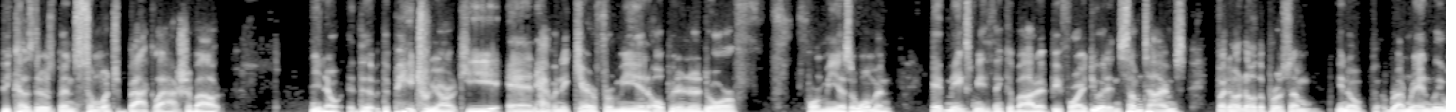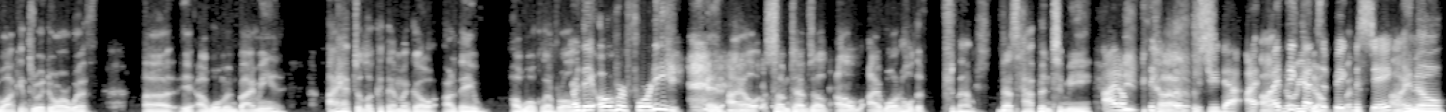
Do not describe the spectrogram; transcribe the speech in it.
because there's been so much backlash about you know the the patriarchy and having to care for me and opening a door f- for me as a woman. It makes me think about it before I do it, and sometimes if I don't know the person I'm, you know, I'm randomly walking through a door with uh, a woman by me, I have to look at them and go, are they a woke liberal? Are they over 40? and I'll sometimes I'll I'll I won't hold it for them. That's happened to me. I don't think you should do that. I, I I, think that's a big mistake. I know,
